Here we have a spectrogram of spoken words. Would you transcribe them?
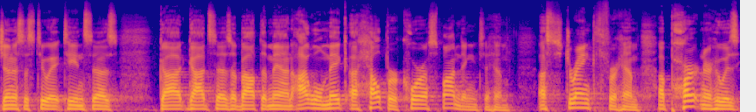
Genesis 2:18 says, God, God says about the man, I will make a helper corresponding to him a strength for him, a partner who is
